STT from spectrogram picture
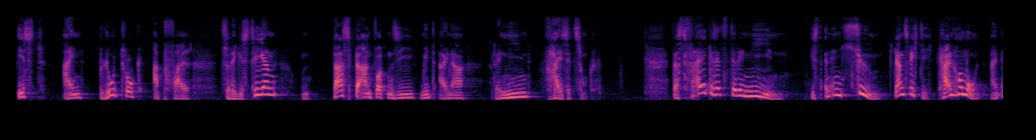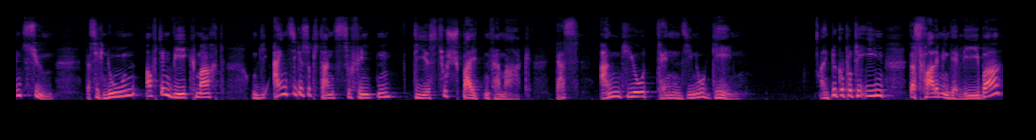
ist ein Blutdruckabfall zu registrieren und das beantworten sie mit einer Renin-Freisetzung. Das freigesetzte Renin ist ein Enzym, ganz wichtig, kein Hormon, ein Enzym, das sich nun auf den Weg macht, um die einzige Substanz zu finden, die es zu spalten vermag, das Angiotensinogen. Ein Glykoprotein, das vor allem in der Leber,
